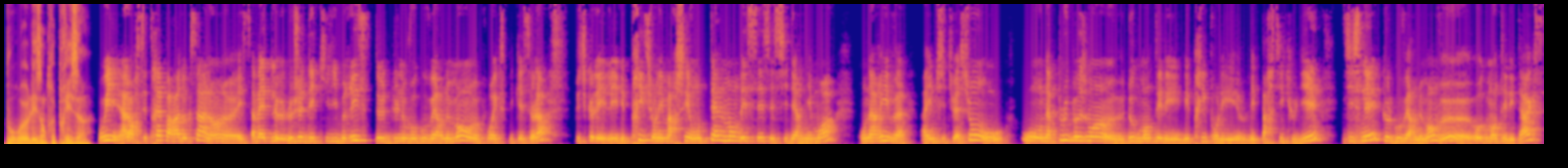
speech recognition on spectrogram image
pour euh, les entreprises. Oui, alors c'est très paradoxal hein, et ça va être le, jeu d'équilibriste du nouveau gouvernement euh, pour expliquer cela, puisque les prix sur les marchés ont tellement baissé ces six derniers mois qu'on arrive à une situation où, où on n'a plus besoin euh, d'augmenter les, les, prix pour les, les, particuliers, si ce n'est que le gouvernement veut euh, augmenter les taxes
